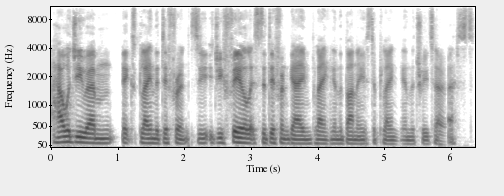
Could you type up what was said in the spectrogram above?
How would you um, explain the difference? Do you, do you feel it's a different game playing in the Bunnies to playing in the True Test?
